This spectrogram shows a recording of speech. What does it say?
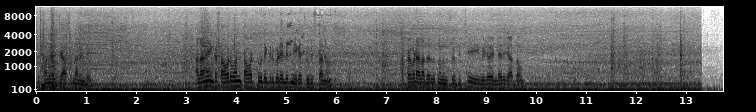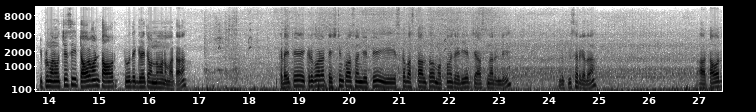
అయితే పనులు చేస్తున్నారండి. అలానే ఇంకా టవర్ వన్ టవర్ టూ దగ్గర కూడా వెళ్ళేది మీకు చూపిస్తాను. అక్కడ కూడా ఎలా జరుగుతుందో చూపించి వీడియో ఎండ్ చేద్దాం. ఇప్పుడు మనం వచ్చేసి టవర్ వన్ టవర్ టూ దగ్గర అయితే ఉన్నాం అన్నమాట. ఇక్కడైతే ఇక్కడ కూడా టెస్టింగ్ కోసం అని చెప్పి ఈ ఇసుక బస్తాలతో మొత్తం అయితే రెడీ అయితే చేస్తున్నారండి. మీరు చూసారు కదా. ఆ టవర్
